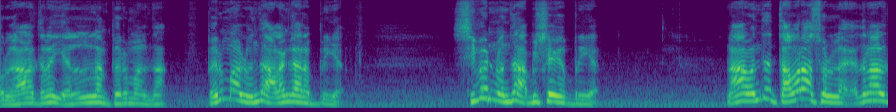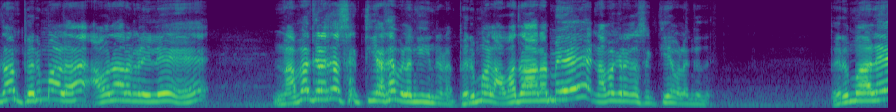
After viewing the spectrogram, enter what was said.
ஒரு காலத்தில் எல்லாம் பெருமாள் தான். பெருமாள் வந்து அலங்கார பிரியர். சிவன் வந்து அபிஷேக பிரியர். நான் வந்து தவறாக சொல்ல இதனால்தான் பெருமாளை அவதாரங்களிலே நவகிரக சக்தியாக விளங்குகின்றன. பெருமாள் அவதாரமே நவகிரக சக்தியாக விளங்குது. பெருமாளே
